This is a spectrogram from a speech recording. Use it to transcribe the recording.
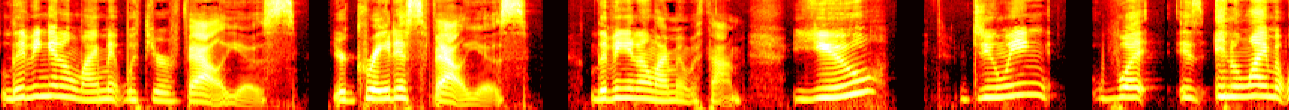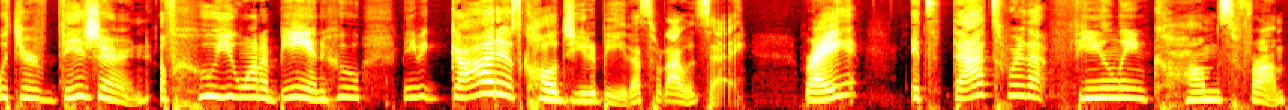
living in alignment with your values, your greatest values, living in alignment with them. You doing what is in alignment with your vision of who you want to be and who maybe God has called you to be. That's what I would say, right? It's that's where that feeling comes from.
